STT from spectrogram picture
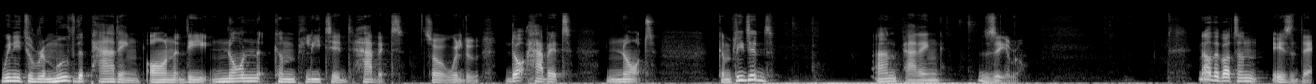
we need to remove the padding on the non-completed habit. So we'll do dot habit not completed and padding zero. Now the button is there.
